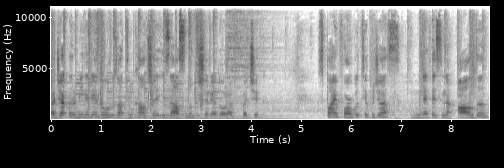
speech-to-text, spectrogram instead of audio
Bacaklarımı ileriye doğru uzattım. Kalça hizasını dışarıya doğru hafif açık. Spine forward yapacağız. Nefesini aldın.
